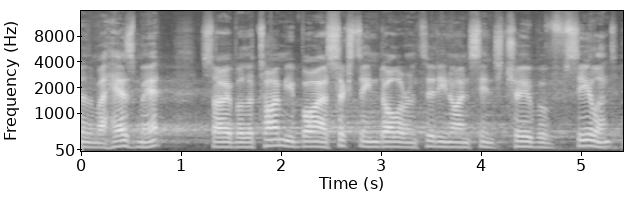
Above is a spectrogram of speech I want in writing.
of them are hazmat, so by the time you buy a $16.39 tube of sealant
